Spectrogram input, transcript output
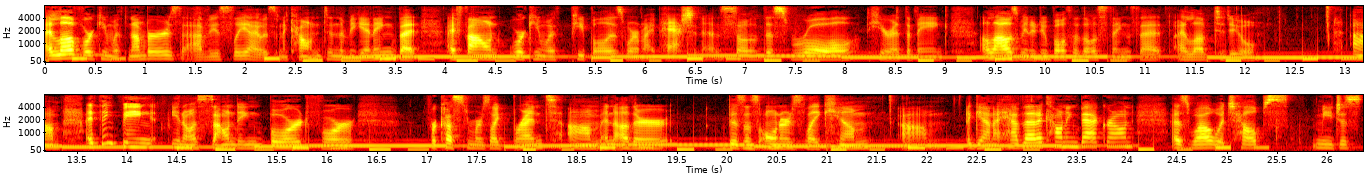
I love working with numbers. Obviously, I was an accountant in the beginning, but I found working with people is where my passion is. So, this role here at the bank allows me to do both of those things that I love to do. Um, I think being, you know, a sounding board for for customers like Brent um, and other business owners like him. Um, again, I have that accounting background as well, which helps me just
